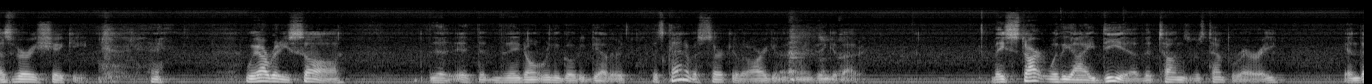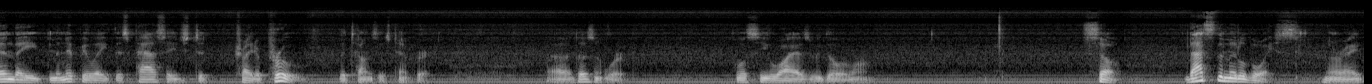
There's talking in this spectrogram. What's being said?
That's very shaky. we already saw that, it, that, they don't really go together. It's kind of a circular argument when you think about it. They start with the idea that tongues was temporary, and then they manipulate this passage to try to prove the tongues is temporary. Uh, it doesn't work. We'll see why as we go along. So, that's the middle voice, all right?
